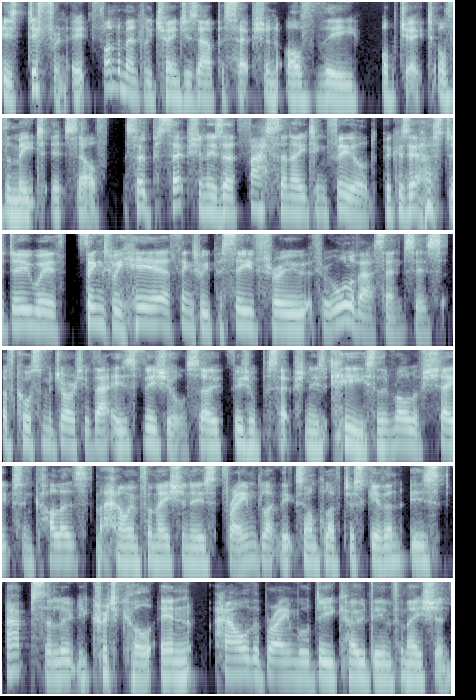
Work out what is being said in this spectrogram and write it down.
is different, it fundamentally changes our perception of the object of the meat itself. So perception is a fascinating field because it has to do with things we hear, things we perceive through through all of our senses. Of course, the majority of that is visual. So visual perception is key. So the role of shapes and colors, how information is framed, like the example I've just given, is absolutely critical in how the brain will decode the information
